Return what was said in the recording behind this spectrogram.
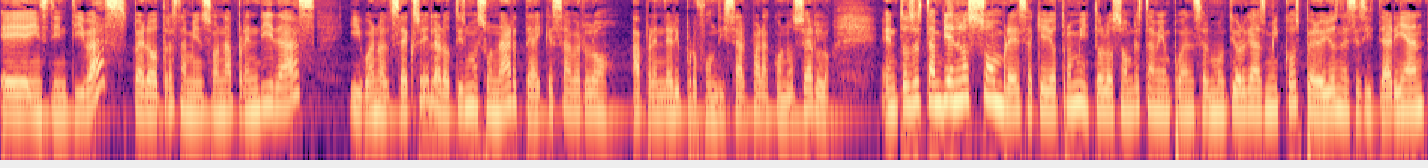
eh, instintivas, pero otras también son aprendidas. Y bueno, el sexo y el erotismo es un arte, hay que saberlo aprender y profundizar para conocerlo. Entonces también los hombres, aquí hay otro mito, los hombres también pueden ser multiorgásmicos, pero ellos necesitarían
